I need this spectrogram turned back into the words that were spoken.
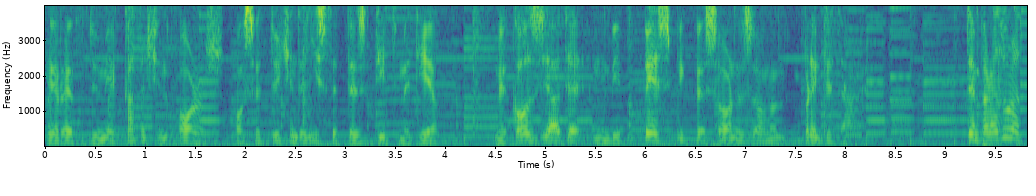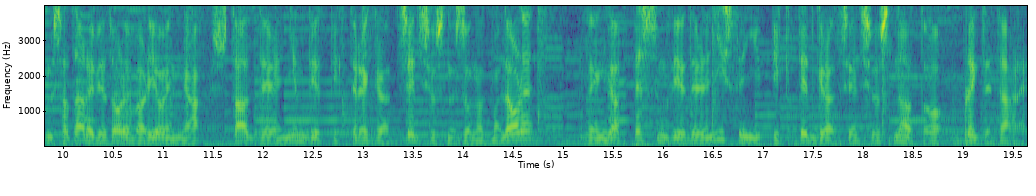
prej rreth dy mijë e katërqind orësh ose dyqind e njëzet e pesë ditë me diell, me kohëzgjatje mbi pesë pikë pesë orë në zonën bregdetare. Temperaturat mesatare vjetore variojnë nga shtatë deri njëmbëdhjetë pikë tre gradë Celsius në zonat malore, dhe nga pesëmbëdhjetë deri në njëzet e një pikë tetë gradë Celsius në ato bregdetare.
